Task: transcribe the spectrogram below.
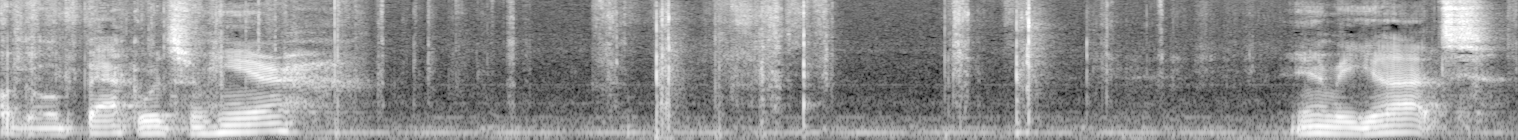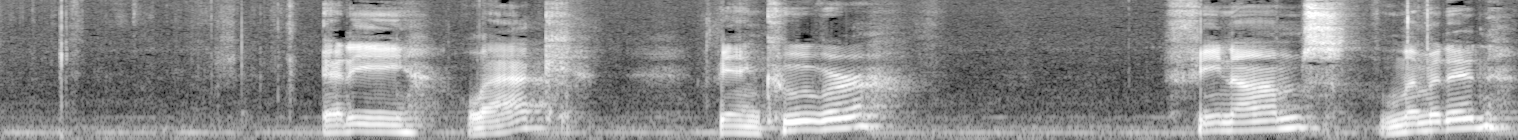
I'll go backwards from here. And we got Eddie Lack, Vancouver, Phenoms Limited,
